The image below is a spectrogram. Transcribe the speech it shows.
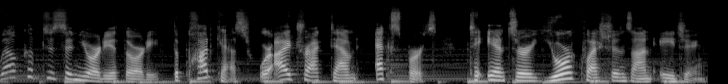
Welcome to Seniority Authority, the podcast where I track down experts to answer your questions on aging.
